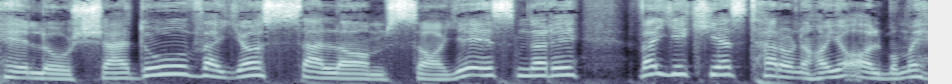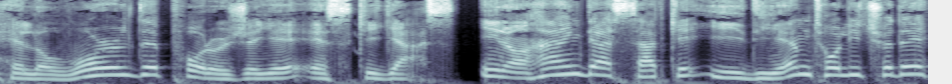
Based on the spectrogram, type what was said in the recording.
Hello Shadow و یا سلام سایه اسم داره و یکی از ترانه های آلبوم Hello World پروژه SKYGGE است. این آهنگ در سبک EDM تولید شده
